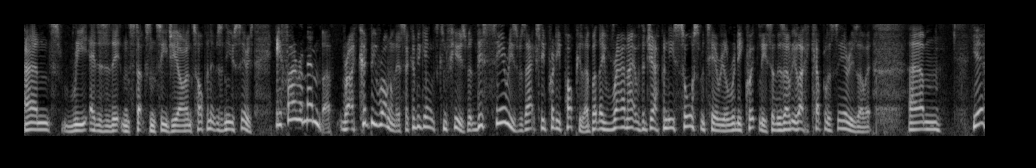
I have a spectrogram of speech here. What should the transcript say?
and re-edited it and stuck some CGI on top, and it was a new series. If I remember, right, I could be wrong on this, I could be getting this confused, but this series was actually pretty popular, but they ran out of the Japanese source material really quickly, so there's only like a couple of series of it. Um, yeah,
